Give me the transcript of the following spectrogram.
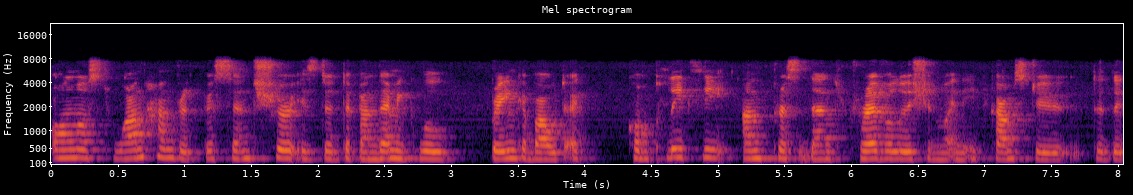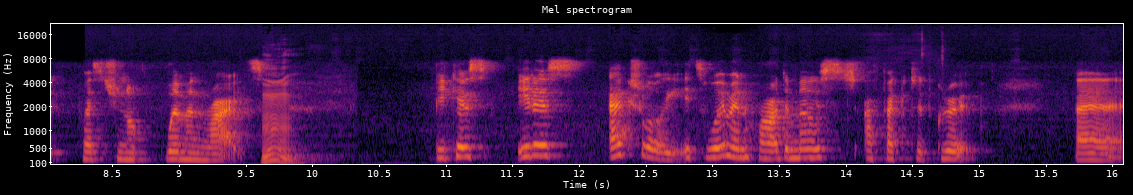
almost 100% sure is that the pandemic will bring about a completely unprecedented revolution when it comes to, to the question of women rights. Mm. Because it is actually it's women who are the most affected group. Uh,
